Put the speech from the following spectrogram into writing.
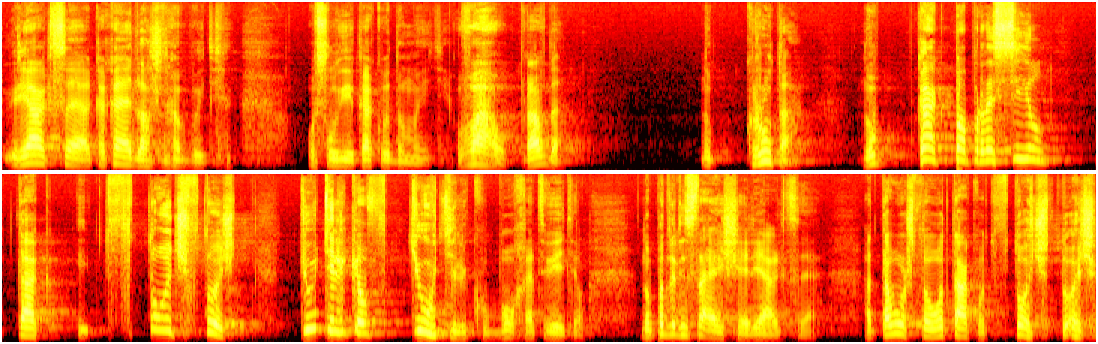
реакция какая должна быть у слуги, как вы думаете? Вау, правда? Ну, круто. Ну, как попросил, так в точь в точь, тютелька в тютельку Бог ответил. Но потрясающая реакция. От того, что вот так вот в точь в точь,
